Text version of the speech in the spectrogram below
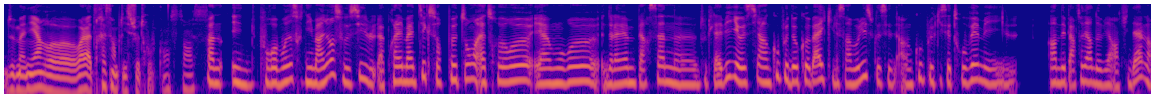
de manière euh, voilà très simpliste, je trouve. Constance. Enfin, et pour rebondir sur ce que dit Marion, c'est aussi la problématique sur peut-on être heureux et amoureux de la même personne euh, toute la vie. Il y a aussi un couple de cobayes qui le symbolise, parce que c'est un couple qui s'est trouvé, mais il- un des partenaires devient infidèle.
